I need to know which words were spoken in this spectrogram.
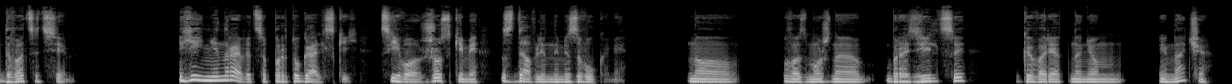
27. Ей не нравится португальский с его жесткими сдавленными звуками. Но, возможно, бразильцы говорят на нем иначе?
